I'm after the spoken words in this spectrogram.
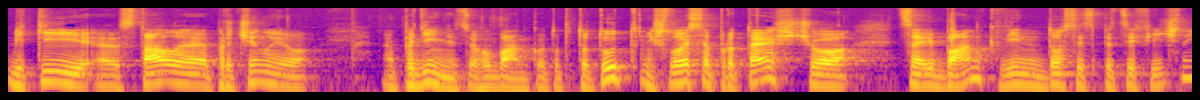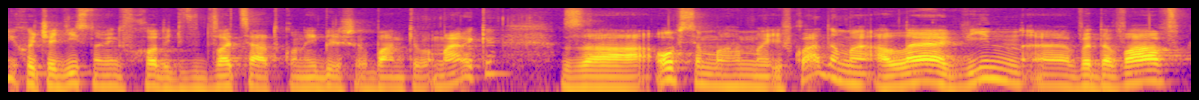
які е, стали причиною падіння цього банку. Тобто тут йшлося про те, що цей банк він досить специфічний, хоча дійсно він входить в двадцятку найбільших банків Америки за обсягами і вкладами, але він е, видавав.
